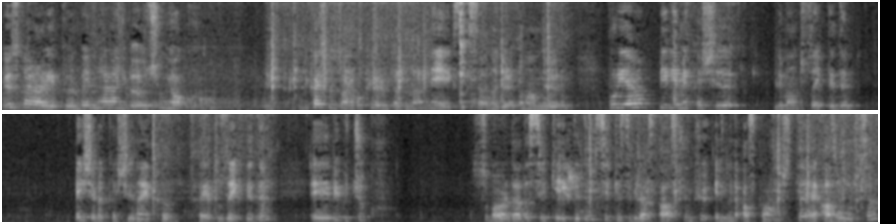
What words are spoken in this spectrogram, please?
göz kararı yapıyorum. Benim herhangi bir ölçüm yok. Birkaç gün sonra bakıyorum tadına. Ne eksikse ona göre tamamlıyorum. Buraya bir yemek kaşığı limon tuzu ekledim. 5 yemek kaşığına yakın kaya tuzu ekledim. Ee, bir buçuk su bardağı da sirke ekledim. Sirkesi biraz az çünkü elimde az kalmıştı. Eğer az olursa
